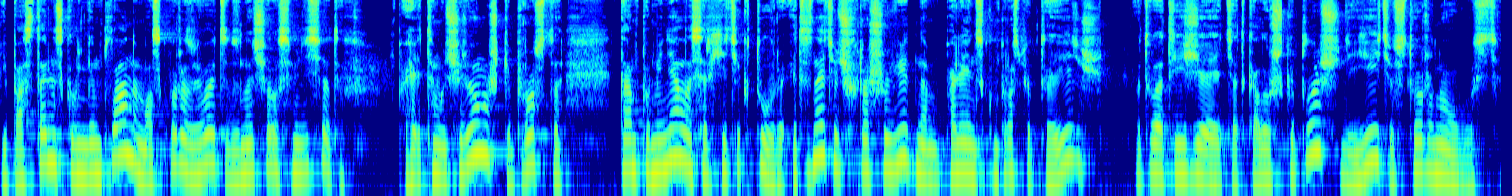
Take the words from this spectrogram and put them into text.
И по сталинскому генплану Москва развивается до начала 70-х. Поэтому Черемушки просто... Там поменялась архитектура. Это, знаете, очень хорошо видно по Ленинскому проспекту. Едешь, вот вы отъезжаете от Калужской площади, едете в сторону области.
